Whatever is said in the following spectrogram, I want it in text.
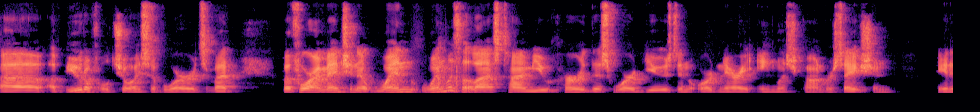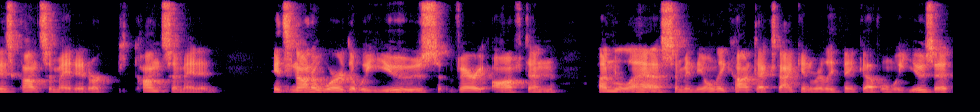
uh, a beautiful choice of words, but before I mention it, when when was the last time you heard this word used in ordinary English conversation? It is consummated or consummated. It's not a word that we use very often, unless, I mean, the only context I can really think of when we use it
